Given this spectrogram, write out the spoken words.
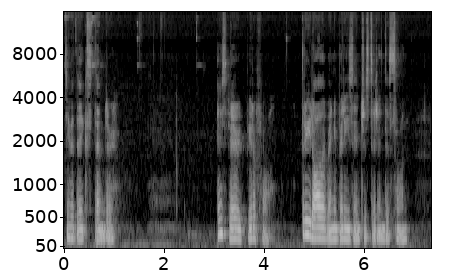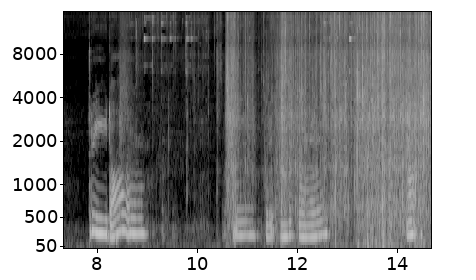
See with the extender. It's very beautiful. $3 if anybody's interested in this one. $3. Okay, put it in the bag. Oh.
